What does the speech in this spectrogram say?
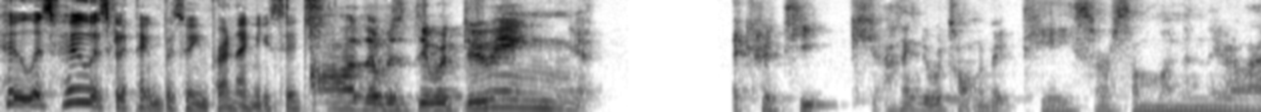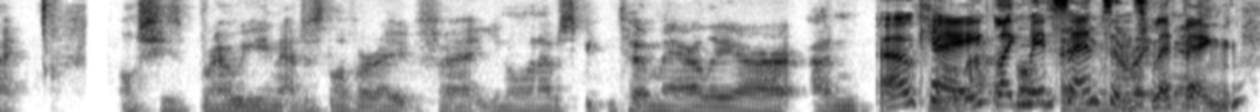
Who was who was flipping between pronoun usage? Oh, there was they were doing a critique. I think they were talking about Tayce or someone, and they were like, "Oh, she's brilliant. I just love her outfit," you know. And I was speaking to him earlier, and you know, Okay, like mid sentence right flipping. message.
